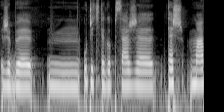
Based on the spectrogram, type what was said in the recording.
żeby um, uczyć tego psa, że też ma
